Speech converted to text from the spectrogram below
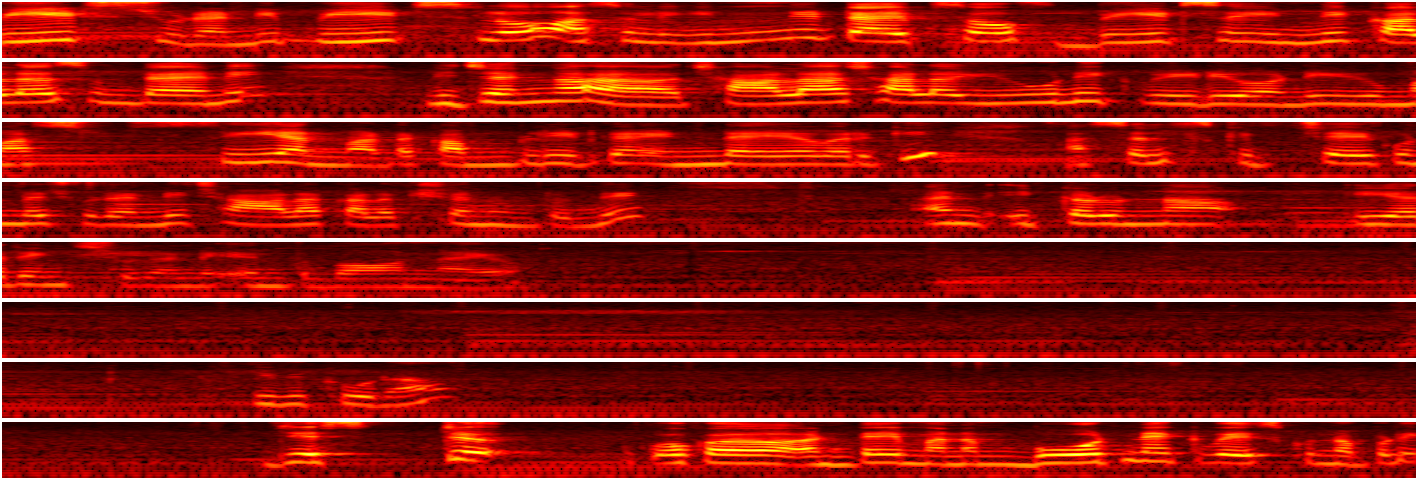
బీడ్స్ చూడండి. బీడ్స్లో అసలు ఇన్ని టైప్స్ ఆఫ్ బీడ్స్ ఇన్ని కలర్స్ ఉంటాయని నిజంగా చాలా చాలా యూనిక్ వీడియో అండి. యూ మస్ట్ సీ అనమాట కంప్లీట్గా ఎండ్ అయ్యే వరకు. అసలు స్కిప్ చేయకుండా చూడండి. చాలా కలెక్షన్ ఉంటుంది. అండ్ ఇక్కడున్న ఇయర్ రింగ్స్ చూడండి ఎంత బాగున్నాయో. ఇవి కూడా జస్ట్ ఒక అంటే మనం బోట్ నెక్ వేసుకున్నప్పుడు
